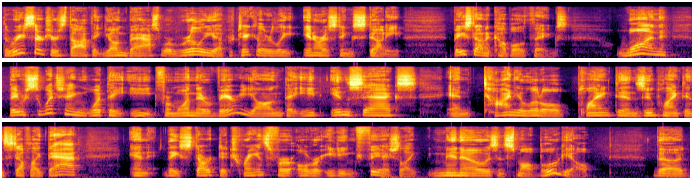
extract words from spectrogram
The researchers thought that young bass were really a particularly interesting study based on a couple of things. One, they were switching what they eat from when they're very young, they eat insects and tiny little plankton, zooplankton, stuff like that, and they start to transfer over eating fish like minnows and small bluegill. The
